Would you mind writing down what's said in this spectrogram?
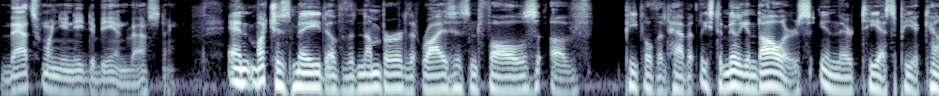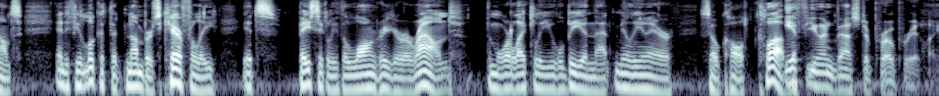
that's when you need to be investing. And much is made of the number that rises and falls of people that have at least a million dollars in their TSP accounts. And if you look at the numbers carefully, it's basically the longer you're around, the more likely you will be in that millionaire so-called club. If you invest appropriately.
